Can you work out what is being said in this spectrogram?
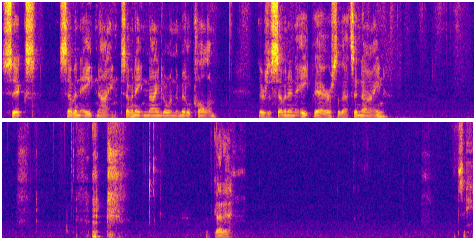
6, 7, 8, 9. 7, 8, and 9 go in the middle column. There's a 7 and 8 there, so that's a 9. We've got a let's see,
